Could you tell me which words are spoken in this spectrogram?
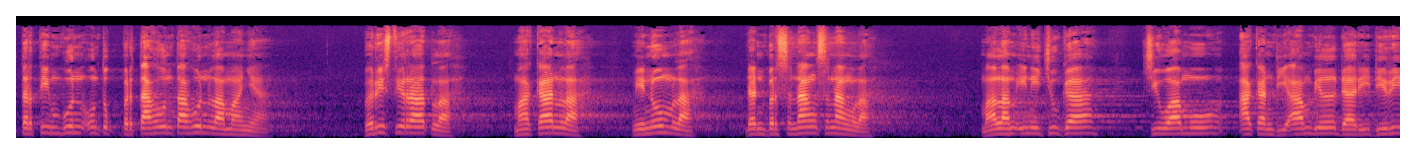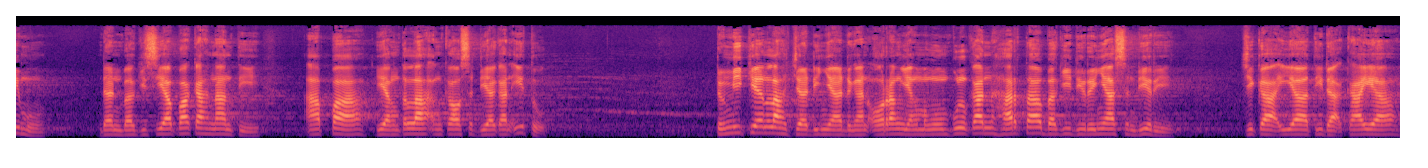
tertimbun untuk bertahun-tahun lamanya. Beristirahatlah, makanlah, minumlah, dan bersenang-senanglah. Malam ini juga jiwamu akan diambil dari dirimu, dan bagi siapakah nanti apa yang telah engkau sediakan itu?' Demikianlah jadinya dengan orang yang mengumpulkan harta bagi dirinya sendiri, jika ia tidak kaya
